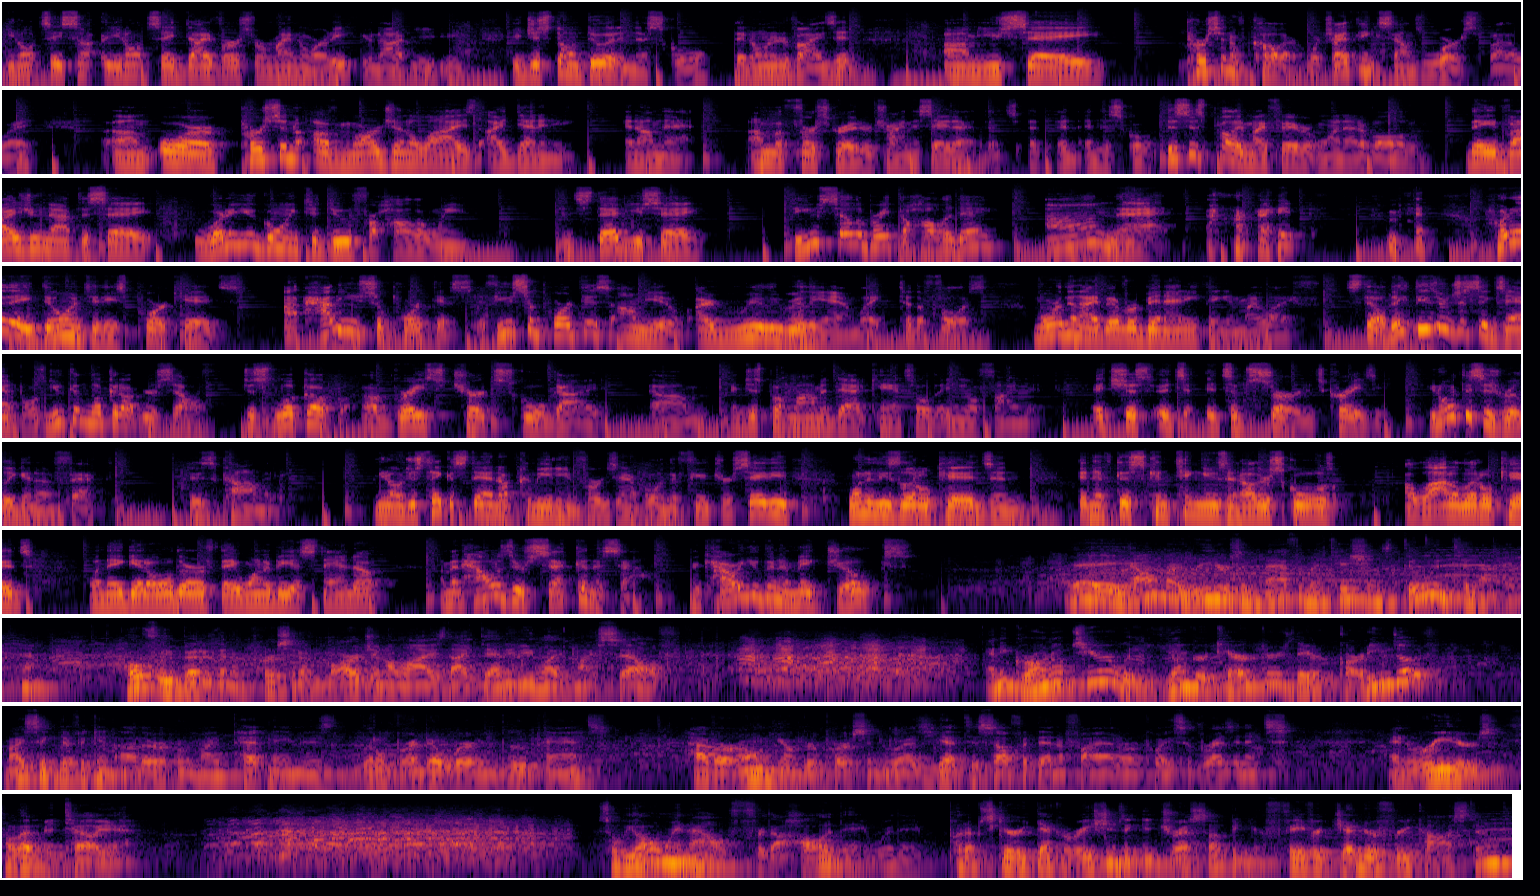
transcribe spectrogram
You don't say you don't say diverse or minority. You're not. You, you- just don't do it in this school. They don't advise it. Um, you say person of color, which I think sounds worse, by the way, um, or person of marginalized identity, and I'm that. I'm a first grader trying to say that. That's at, in, in the school. This is probably my favorite one out of all of them. They advise you not to say, "What are you going to do for Halloween?" Instead, you say, "Do you celebrate the holiday?" I'm that. All right. What are they doing to these poor kids? Uh, How do you support this? If you support this, I'm you. I really, really am, like to the fullest, more than I've ever been anything in my life. Still, they, these are just examples. You can look it up yourself. Just look up a Grace Church School Guide um, and just put mom and dad canceled, and you'll find it. It's just, it's, it's absurd. It's crazy. You know what this is really going to affect is comedy you know just take a stand-up comedian for example in the future say the, one of these little kids and and if this continues in other schools a lot of little kids when they get older if they want to be a stand-up i mean how is their set going to sound like how are you going to make jokes Hey, how are my readers and mathematicians doing tonight? Hopefully, better than a person of marginalized identity like myself. Any grown ups here with younger characters they are guardians of? My significant other, whom my pet name is Little Brenda wearing blue pants, have our own younger person who has yet to self identify at our place of residence. And readers, let me tell you. So we all went out for the holiday where they put up scary decorations and you dress up in your favorite gender free costume.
